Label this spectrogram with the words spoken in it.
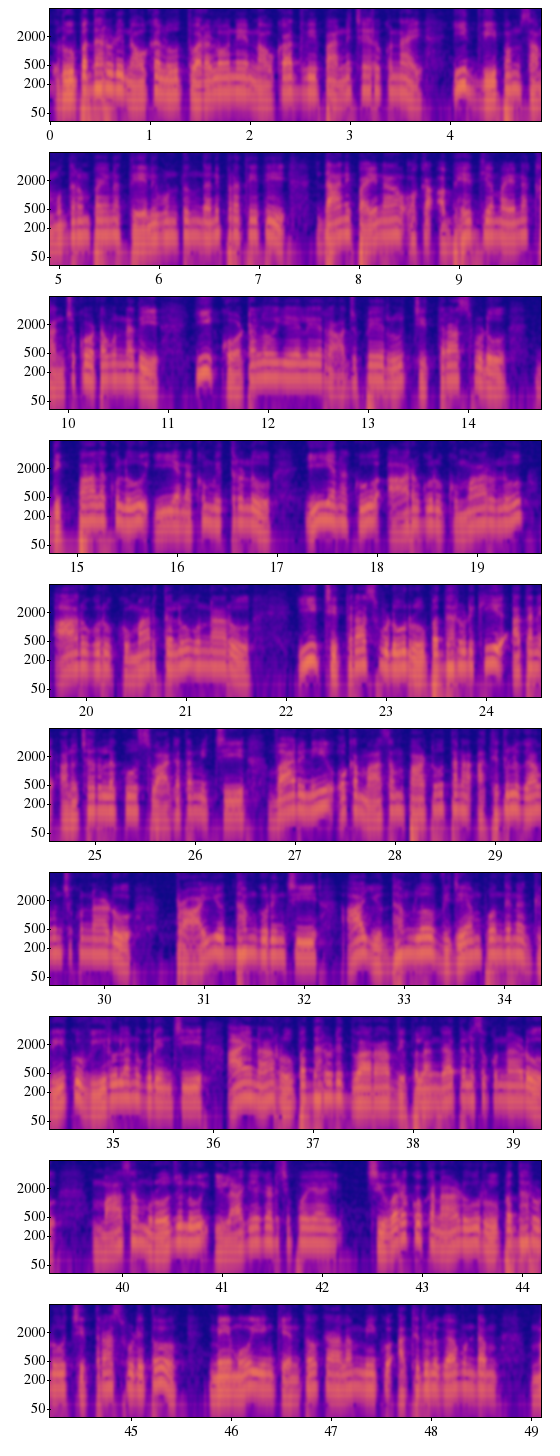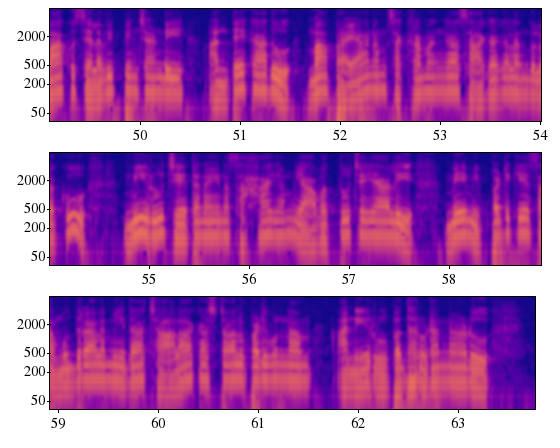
రూపధరుడి నౌకలు త్వరలోనే నౌకాద్వీపాన్ని చేరుకున్నాయి. ఈ ద్వీపం సముద్రం పైన తేలి ఉంటుందని ప్రతీతి. దానిపైన ఒక అభేద్యమైన కంచుకోట ఉన్నది. ఈ కోటలో ఏలే రాజు పేరు చిత్రాశ్వుడు దిక్పాలకులు ఈయనకు మిత్రులు. ఈయనకు ఆరుగురు కుమారులు ఆరుగురు కుమార్తెలు ఉన్నారు. ఈ చిత్రాశ్వుడు రూపధరుడికి అతని అనుచరులకు స్వాగతమిచ్చి వారిని ఒక మాసం పాటు తన అతిథులుగా ఉంచుకున్నాడు. ట్రాయ్ యుద్ధం గురించి ఆ యుద్ధంలో విజయం పొందిన గ్రీకు వీరులను గురించి ఆయన రూపధరుడి ద్వారా విపులంగా తెలుసుకున్నాడు. మాసం రోజులు ఇలాగే గడిచిపోయాయి. చివరకొకనాడు రూపధరుడు చిత్రాసుడితో మేము ఇంకెంతో కాలం మీకు అతిథులుగా ఉండం మాకు సెలవిప్పించండి. అంతేకాదు మా ప్రయాణం సక్రమంగా సాగగలందులకు మీరు చేతనైన సహాయం యావత్తూ చేయాలి. మేమిప్పటికే సముద్రాల మీద చాలా కష్టాలు పడి ఉన్నాం అని రూపధరుడన్నాడు.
